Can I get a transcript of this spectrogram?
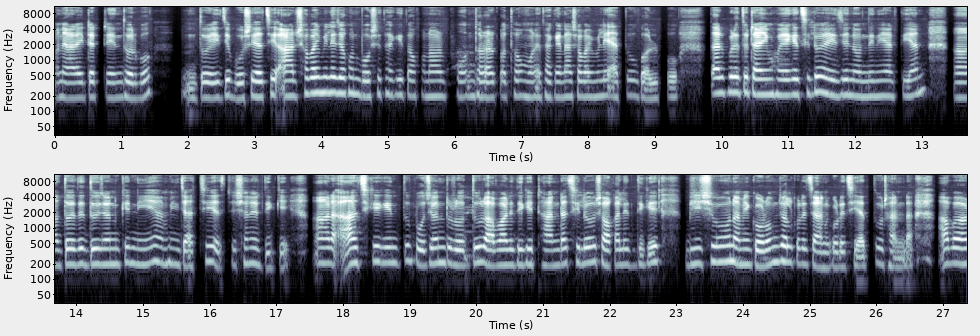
মানে আড়াইটার ট্রেন ধরবো। তো এই যে বসে আছি। আর সবাই মিলে যখন বসে থাকি তখন আর ফোন ধরার কথাও মনে থাকে না। সবাই মিলে এত গল্প তারপরে তো টাইম হয়ে গেছিল, এই যে নন্দিনী আর তিয়ান তো এদের দুজনকে নিয়ে আমি যাচ্ছি স্টেশনের দিকে। আর আজকে কিন্তু প্রচণ্ড রোদ্দুর, আবার এদিকে ঠান্ডা ছিল, সকালের দিকে ভীষণ আমি গরম জল করে চান করেছি, এত ঠান্ডা। আবার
